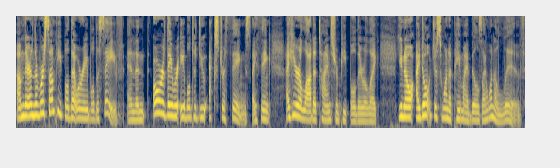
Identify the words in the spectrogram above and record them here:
Um, there and there were some people that were able to save, and then or they were able to do extra things. I think I hear a lot of times from people they were like, you know, I don't just want to pay my bills, I want to live,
